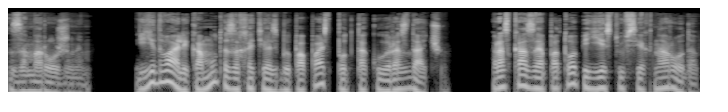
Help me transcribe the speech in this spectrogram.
замороженным. Едва ли кому-то захотелось бы попасть под такую раздачу. Рассказы о потопе есть у всех народов,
